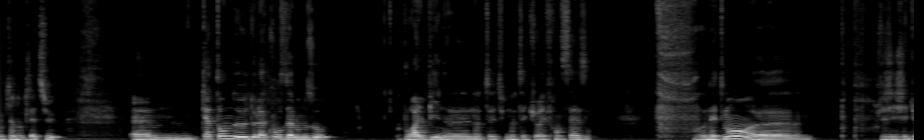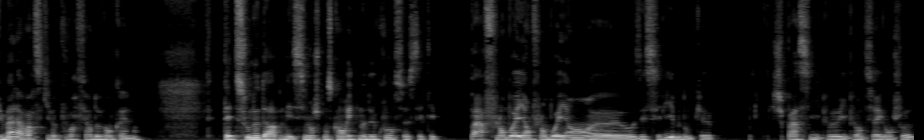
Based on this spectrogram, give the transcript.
aucun doute là-dessus. Qu'attendre de, de, la course d'Alonso? Pour Alpine, notre, notre écurie française honnêtement, euh, j'ai du mal à voir ce qu'il va pouvoir faire devant quand même. Hein. Peut-être Tsunoda, mais sinon je pense qu'en rythme de course, c'était pas flamboyant, flamboyant euh, aux essais libres, donc euh, je sais pas s'il peut, il peut en tirer grand-chose.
